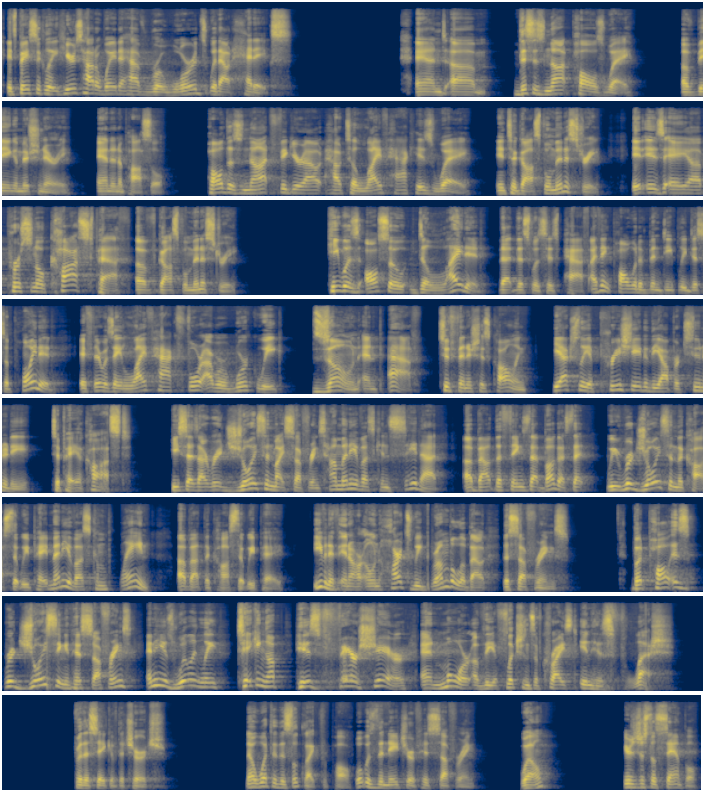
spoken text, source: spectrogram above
It's basically here's how to way to have rewards without headaches. And um, this is not Paul's way of being a missionary and an apostle. Paul does not figure out how to life hack his way into gospel ministry. It is a uh, personal cost path of gospel ministry. He was also delighted that this was his path. I think Paul would have been deeply disappointed if there was a life hack four hour work week zone and path to finish his calling. He actually appreciated the opportunity to pay a cost. He says, I rejoice in my sufferings. How many of us can say that about the things that bug us? That we rejoice in the cost that we pay. Many of us complain about the cost that we pay, even if in our own hearts we grumble about the sufferings. But Paul is rejoicing in his sufferings, and he is willingly taking up his fair share and more of the afflictions of Christ in his flesh for the sake of the church. Now, what did this look like for Paul? What was the nature of his suffering? Well, here's just a sample.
